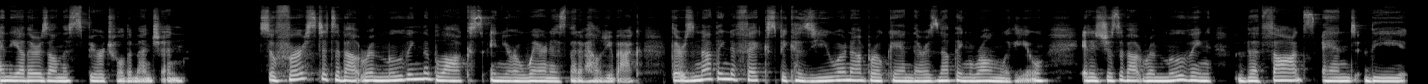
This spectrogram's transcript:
and the other is on the spiritual dimension. So, first, it's about removing the blocks in your awareness that have held you back. There's nothing to fix because you are not broken. There is nothing wrong with you. It is just about removing the thoughts and the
